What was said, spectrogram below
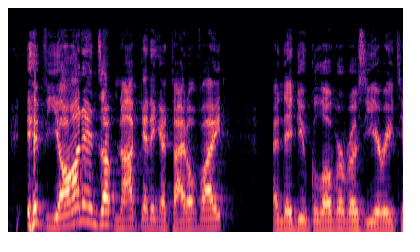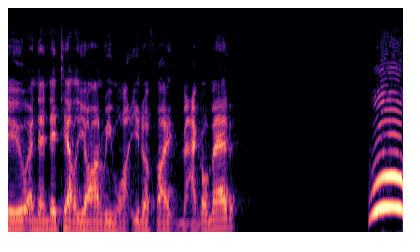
if Jan ends up not getting a title fight, and they do Glover Jiri too, and then they tell Jan we want you to fight Magomed, woo!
